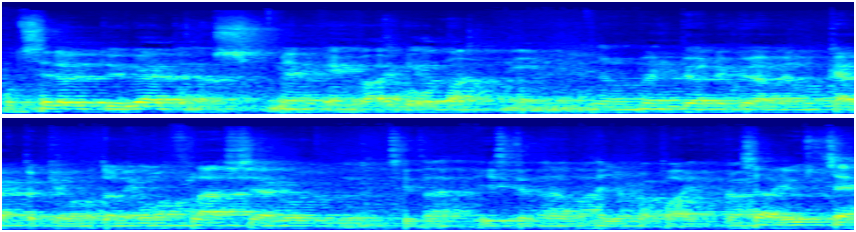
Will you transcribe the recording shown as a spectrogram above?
mutta se löytyy käytännössä melkein kaikilta. Niin, niin. Joo, Vempi on nykyään meillä on käyttökelvoton niin ilman flashia, kun sitä isketään vähän joka paikkaan. Se on just se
